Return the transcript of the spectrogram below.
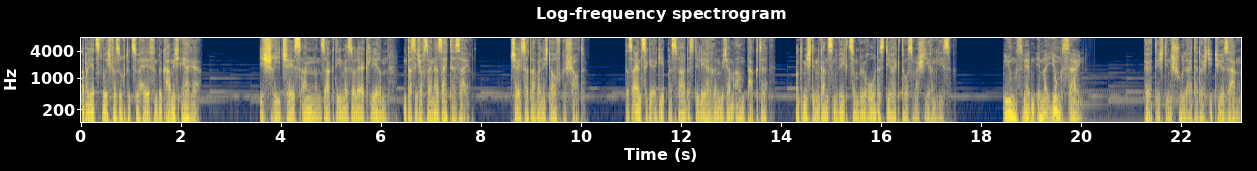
Aber jetzt, wo ich versuchte zu helfen, bekam ich Ärger. Ich schrie Chase an und sagte ihm, er solle erklären, dass ich auf seiner Seite sei. Chase hat aber nicht aufgeschaut. Das einzige Ergebnis war, dass die Lehrerin mich am Arm packte und mich den ganzen Weg zum Büro des Direktors marschieren ließ. Jungs werden immer Jungs sein, hörte ich den Schulleiter durch die Tür sagen.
